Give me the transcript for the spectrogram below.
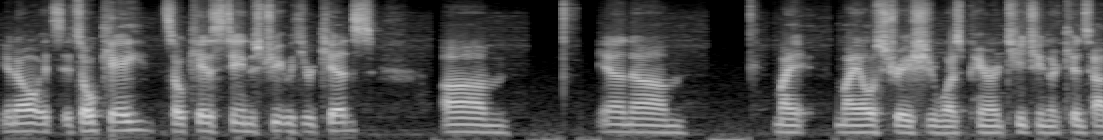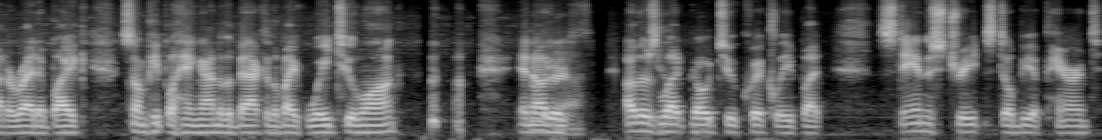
You know it's it's okay. It's okay to stay in the street with your kids. Um, and um, my my illustration was parent teaching their kids how to ride a bike. Some people hang on to the back of the bike way too long, and oh, others yeah. others yeah. let go too quickly. But stay in the street, and still be a parent,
